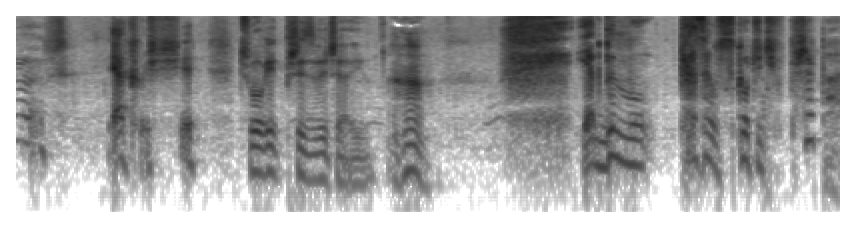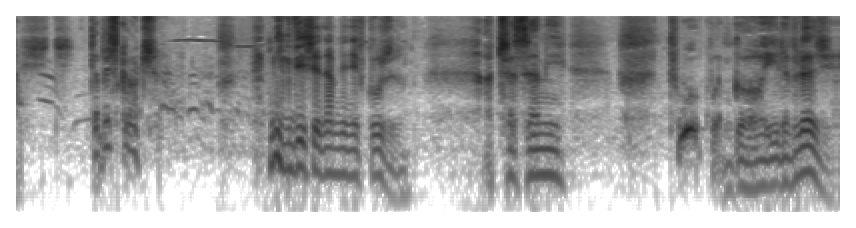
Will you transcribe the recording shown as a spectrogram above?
No, jakoś się człowiek przyzwyczaił. Aha. Jakbym mu kazał skoczyć w przepaść, to by skoczył. Nigdy się na mnie nie wkurzył. A czasami tłukłem go, o ile wlezie.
